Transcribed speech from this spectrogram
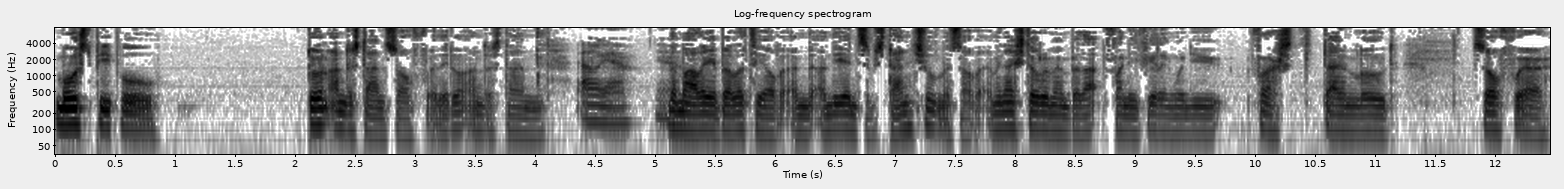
most people don't understand software. They don't understand oh yeah, yeah. the malleability of it and, and, the insubstantialness of it. I mean, I still remember that funny feeling when you first download software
